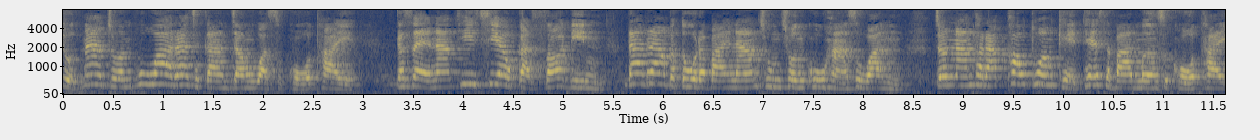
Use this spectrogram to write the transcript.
จุดหน้าจวนผู้ว่าราชการจังหวัดสุโขทัย กระแสน้ำที่เชี่ยวกัดซ้อดิน ด้านล่างประตูระบายน้ำชุมชนคูหาสุวรรณ จนน้ำทะลักเข้าท่วมเขตเทศบาลเมืองสุโขทัย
